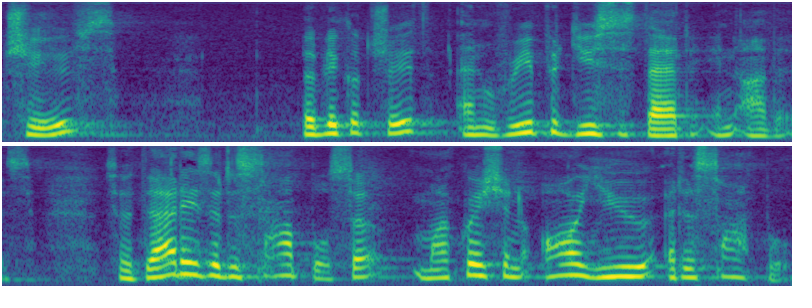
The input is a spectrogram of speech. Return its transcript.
truths, biblical truth, and reproduces that in others. So that is a disciple. So, my question are you a disciple?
